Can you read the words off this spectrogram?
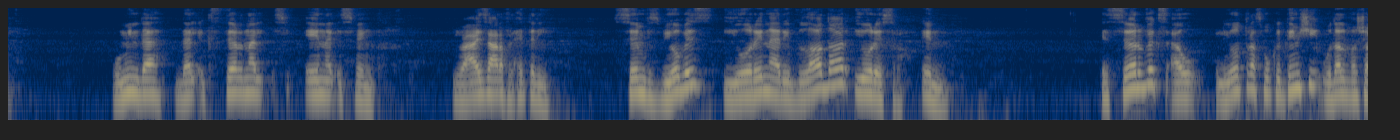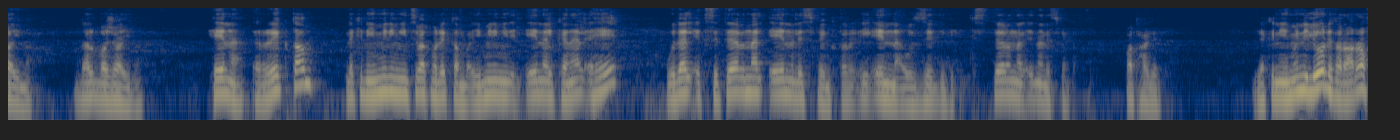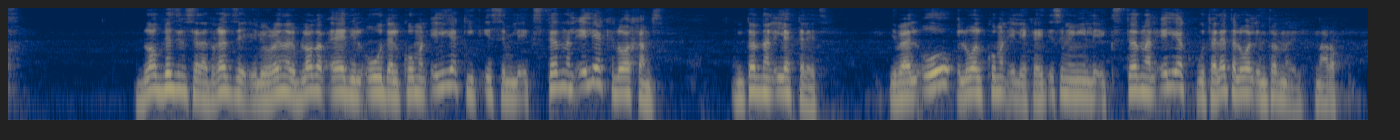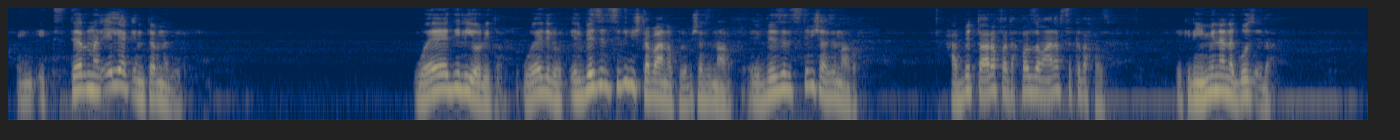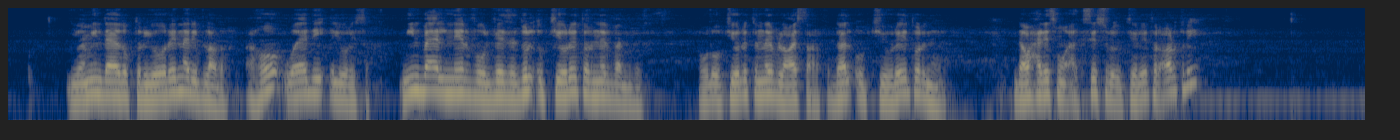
ومين ده؟ ده ال external anal sphincter يبقى عايز أعرف الحتة دي. symphysis pubis urinary bladder urethra N ال cervix أو ال uterus ممكن تمشي وده ال vagina. ده ال vagina. هنا ال rectum لكن يميني مين سيبك من ال rectum بقى. يميني مين ال anal canal أهي وده ال external anal sphincter ال N أو ال Z دي. external anal sphincter واضحة جدا. لكن يهمني ال ureter اعرفه blood vessels اللي هتغذي ال urinary bladder ادي ال O ده ال common iliac يتقسم ل external iliac اللي هو 5 internal iliac 3 يبقى ال O اللي هو ال common iliac هيتقسم لمين؟ ل external iliac و3 اللي هو ال internal iliac. نعرفه external iliac internal iliac. وادي ال ureter وادي ال ureter ال vessels دي مش تبعنا كلها مش عايزين نعرف. ال vessels دي مش عايزين نعرف. حبيت تعرفها تحفظها مع نفسك كده احفظها لكن يهمني أنا الجزء ده. يبقى مين ده يا دكتور؟ urinary bladder أهو وادي ال urethra مين بقى ال nerve وال vessel؟ دول obturator nerve and vessel. هو ال obturator nerve لو عايز تعرفه. ده ال obturator nerve. ده واحد اسمه accessory obturator artery.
